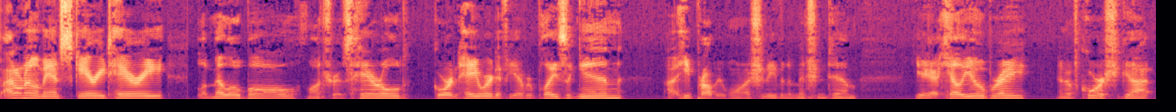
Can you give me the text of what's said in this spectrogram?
But I don't know, man. Scary Terry, LaMelo Ball, Montrezl Harrell, Gordon Hayward, if he ever plays again. Uh, he probably won't. I shouldn't even have mentioned him. You got Kelly Oubre, and of course you got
